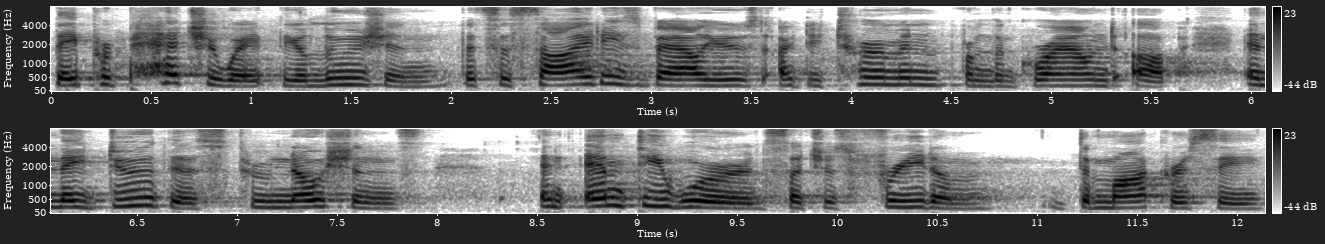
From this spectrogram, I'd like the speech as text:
They perpetuate the illusion that society's values are determined from the ground up, and they do this through notions and empty words such as freedom, democracy,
